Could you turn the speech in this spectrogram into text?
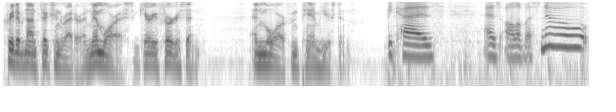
creative nonfiction writer and memoirist Gary Ferguson, and more from Pam Houston. because, as all of us know,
